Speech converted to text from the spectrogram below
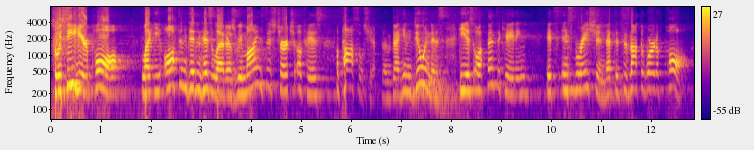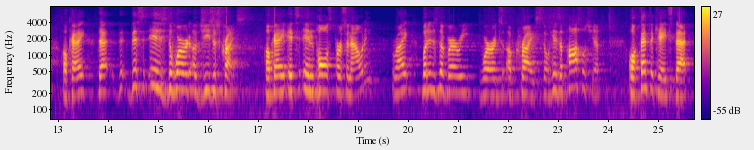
So we see here Paul like he often did in his letters, reminds this church of his apostleship. And by him doing this, he is authenticating its inspiration, that this is not the word of Paul, okay? That th- this is the word of Jesus Christ, okay? It's in Paul's personality, right? But it is the very words of Christ. So his apostleship authenticates that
